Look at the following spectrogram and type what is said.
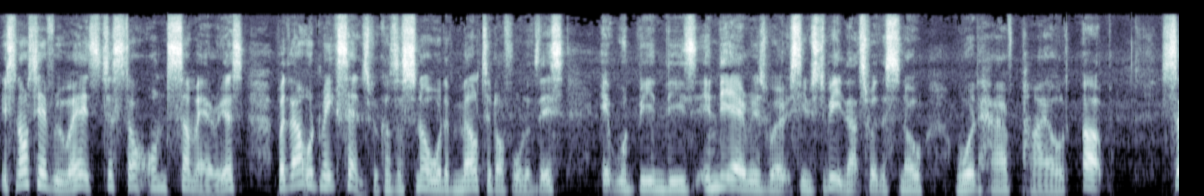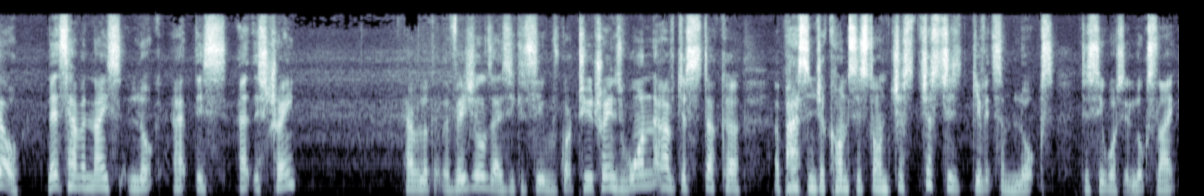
It's not everywhere, it's just on some areas, but that would make sense because the snow would have melted off all of this. It would be in these in the areas where it seems to be. That's where the snow would have piled up. So let's have a nice look at this at this train have a look at the visuals. As you can see, we've got two trains. One I've just stuck a, a passenger consist on just, just to give it some looks to see what it looks like.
